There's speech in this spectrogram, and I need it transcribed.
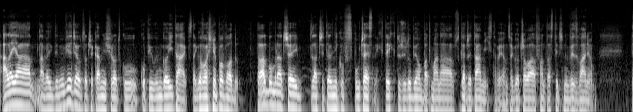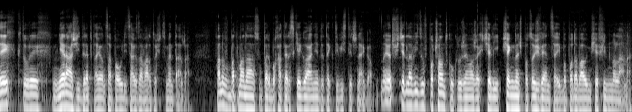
Ale ja, nawet gdybym wiedział, co czeka mnie w środku, kupiłbym go i tak, z tego właśnie powodu. To album raczej dla czytelników współczesnych, tych, którzy lubią Batmana z gadżetami, stawiającego czoła fantastycznym wyzwaniom. Tych, których nie razi dreptająca po ulicach zawartość cmentarza. Fanów Batmana superbohaterskiego, a nie detektywistycznego. No i oczywiście dla widzów początku, którzy może chcieli sięgnąć po coś więcej, bo podobał im się film Nolana.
